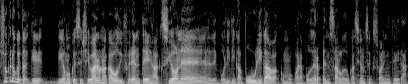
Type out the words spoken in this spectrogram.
Yo creo que, que, digamos que se llevaron a cabo diferentes acciones de política pública como para poder pensar la educación sexual integral.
